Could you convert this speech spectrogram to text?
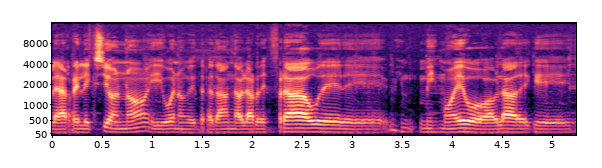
la reelección, ¿no? Y bueno, que trataban de hablar de fraude, de mi- mismo Evo hablaba de que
